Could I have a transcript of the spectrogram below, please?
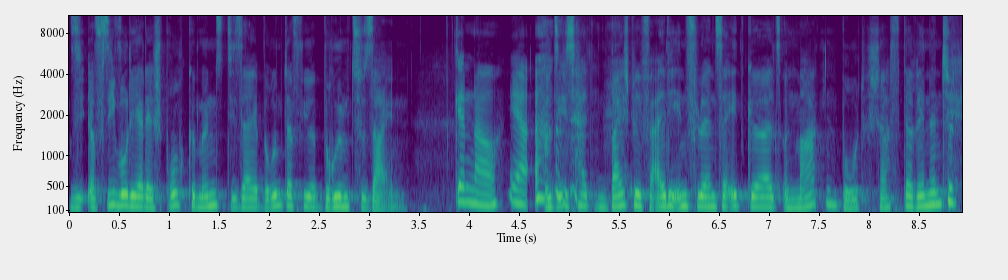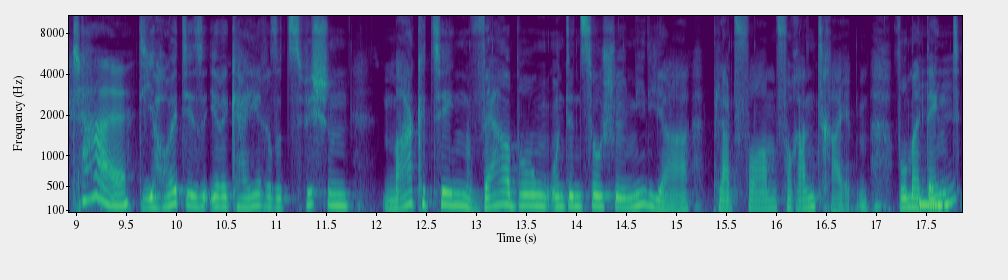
sie, auf sie wurde ja der Spruch gemünzt, sie sei berühmt dafür, berühmt zu sein. Genau, ja. Und sie ist halt ein Beispiel für all die Influencer, It-Girls und Markenbotschafterinnen, Total. die heute so ihre Karriere so zwischen Marketing, Werbung und den Social Media Plattformen vorantreiben, wo Mhm. man denkt,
